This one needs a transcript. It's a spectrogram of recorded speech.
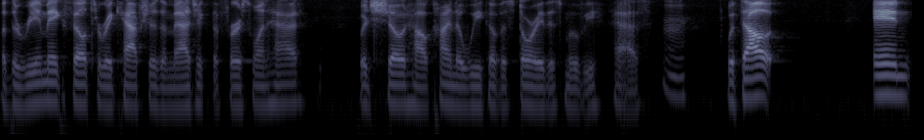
but the remake failed to recapture the magic the first one had, which showed how kind of weak of a story this movie has. Mm. Without, and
